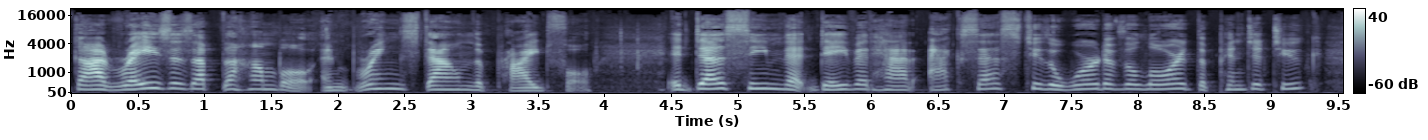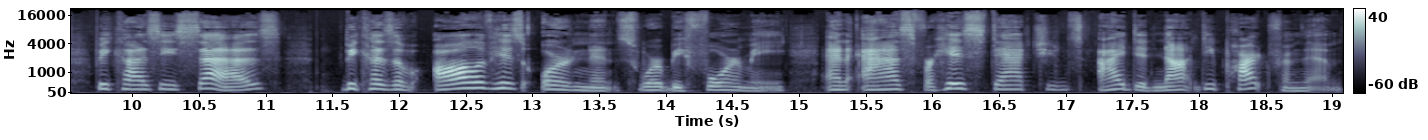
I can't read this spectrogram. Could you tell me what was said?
God raises up the humble and brings down the prideful. It does seem that David had access to the word of the Lord, the Pentateuch, because he says, Because of all of his ordinance were before me, and as for his statutes, I did not depart from them.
